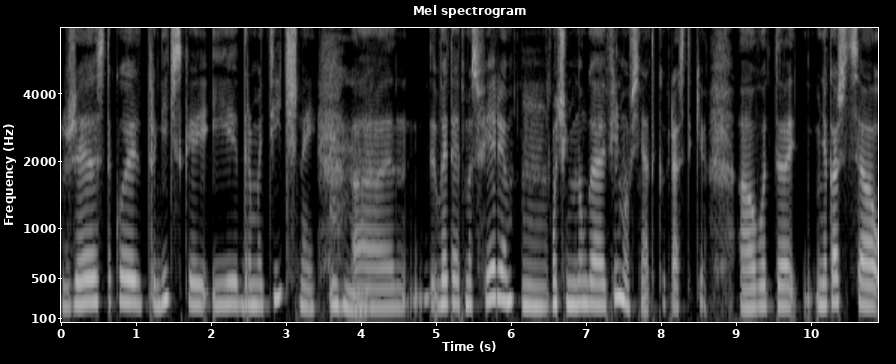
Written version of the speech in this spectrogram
уже с такой трагической и драматичной. Мгм. А, в этой атмосфере очень много фильмов снято как раз-таки. А, Вот, э, мне кажется,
